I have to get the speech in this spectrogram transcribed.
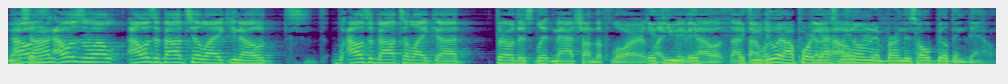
Now, I was, Sean, I was well. I was about to like you know, I was about to like uh, throw this lit match on the floor. if like you maybe if, that was, if you do it, I'll pour gasoline help. on it and burn this whole building down.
